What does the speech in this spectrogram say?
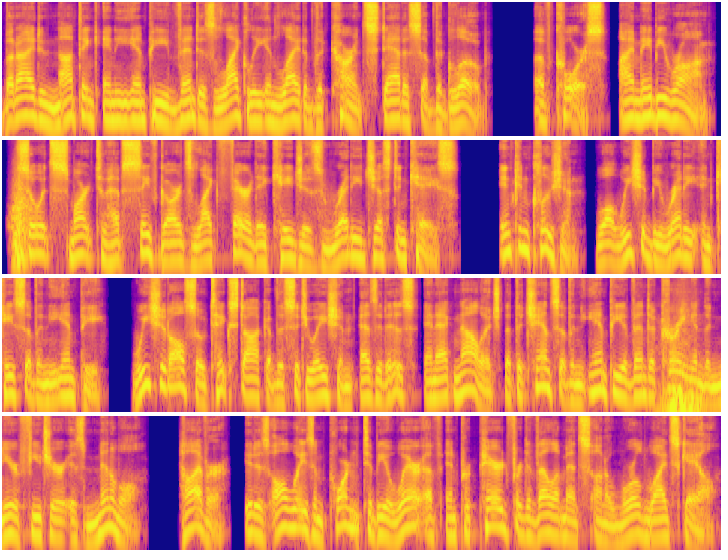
But I do not think any EMP event is likely in light of the current status of the globe. Of course, I may be wrong, so it's smart to have safeguards like Faraday cages ready just in case. In conclusion, while we should be ready in case of an EMP, we should also take stock of the situation as it is and acknowledge that the chance of an EMP event occurring in the near future is minimal. However, it is always important to be aware of and prepared for developments on a worldwide scale.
